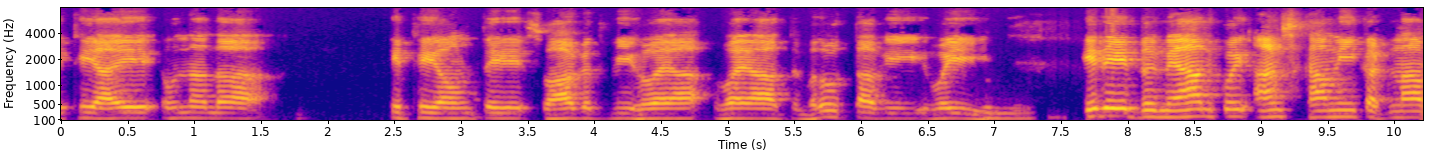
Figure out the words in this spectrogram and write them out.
ਇੱਥੇ ਆਏ ਉਹਨਾਂ ਦਾ ਇੱਥੇ ਆਉਣ ਤੇ ਸਵਾਗਤ ਵੀ ਹੋਇਆ ਹੋਇਆ ਤੇ ਵਿਰੋਧਤਾ ਵੀ ਹੋਈ। ਇਹਦੇ ਦਰਮਿਆਨ ਕੋਈ ਅਣਸਖਾਮੀ ਘਟਨਾ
